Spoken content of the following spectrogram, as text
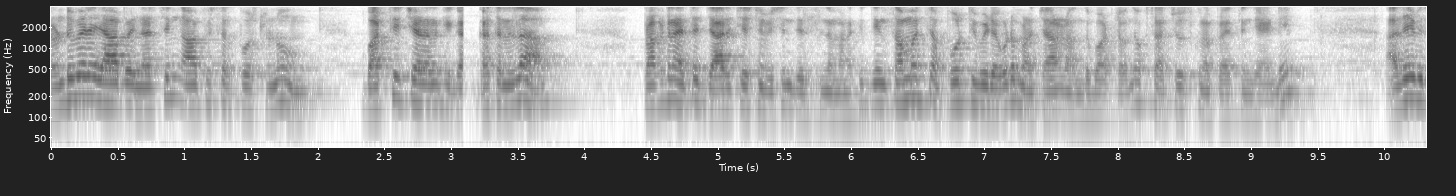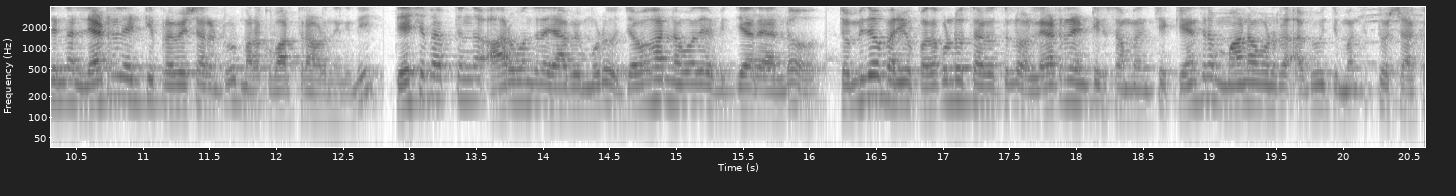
రెండు వేల యాభై నర్సింగ్ ఆఫీసర్ పోస్టులను భర్తీ చేయడానికి గత నెల ప్రకటన అయితే జారీ చేసిన విషయం తెలిసిందే మనకి. దీనికి సంబంధించిన పూర్తి వీడియో కూడా మన ఛానల్ అందుబాటులో ఉంది. ఒకసారి చూసుకునే ప్రయత్నం చేయండి. అదేవిధంగా లేటరల్ ఎంట్రీ ప్రవేశాలంటూ మరొక వార్త రావడం జరిగింది. దేశవ్యాప్తంగా ఆరు వందల యాభై మూడు జవహర్ నవోదయ విద్యాలయాల్లో తొమ్మిదో మరియు పదకొండవ తరగతుల్లో లేటరల్ ఎంట్రీకి సంబంధించి కేంద్ర మానవ వనరుల అభివృద్ధి మంత్రిత్వ శాఖ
